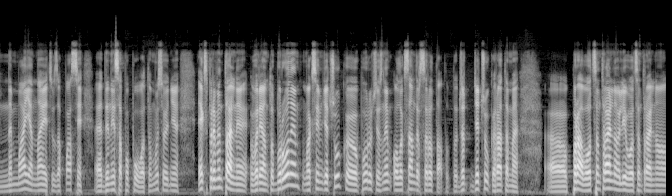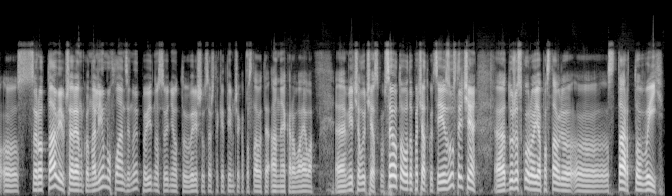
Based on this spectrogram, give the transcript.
Немає навіть у запасі е, Дениса Попова. Тому сьогодні експериментальний варіант оборони. Максим Дячук, е, поруч із ним Олександр Сирота. Тобто Дячук гратиме правого центрального, лівого центрального е, Сирота, Вівчаренко на лівому фланзі. Ну, відповідно, сьогодні от вирішив все ж таки Тимчика поставити, а не Караваєва е, Мірча Луческу. Все готово до початку цієї зустрічі. Е, Дуже скоро я поставлю е, стартовий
